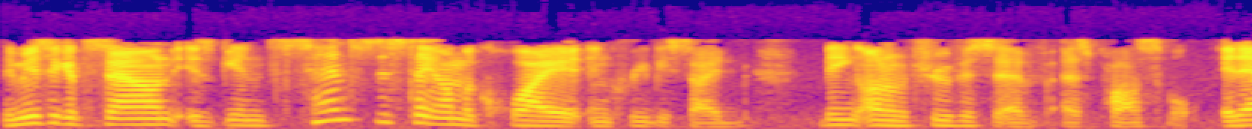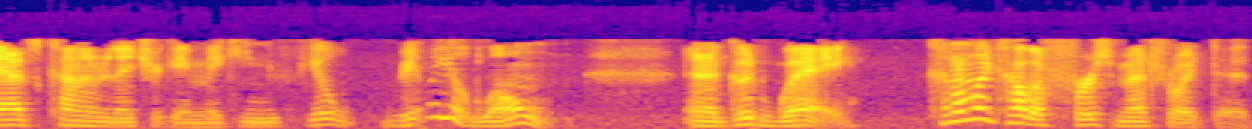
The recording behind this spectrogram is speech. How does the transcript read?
The music and sound is again tends to stay on the quiet and creepy side, being unobtrusive as possible. It adds kind of a nature game, making you feel really alone in a good way, kind of like how the first Metroid did.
